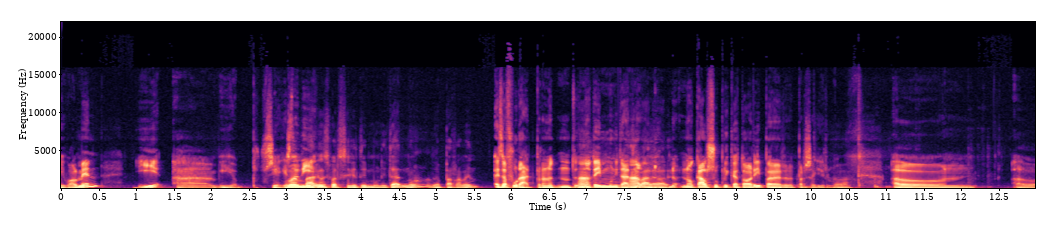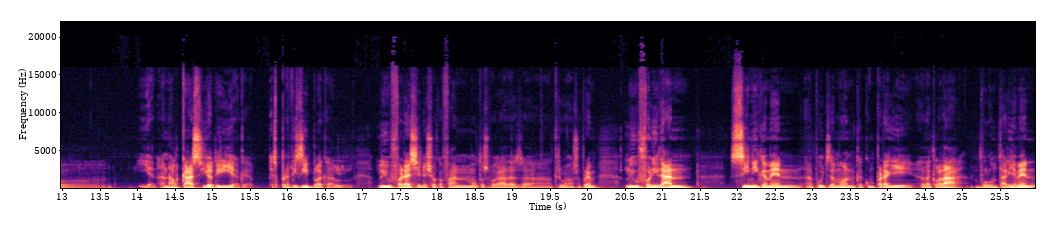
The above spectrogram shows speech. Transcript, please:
igualment, i, uh, i si hagués Home, de dir... Wagner per si que té immunitat, no?, del Parlament. És aforat, però no, no, Ah. no té immunitat. Ah, no, vale, vale. No, no cal suplicatori per, per seguir-lo. Ah, el, el, I en, en el cas, jo diria que és previsible que el, li ofereixin això que fan moltes vegades al Tribunal Suprem, li oferiran cínicament a Puigdemont que comparegui a declarar voluntàriament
